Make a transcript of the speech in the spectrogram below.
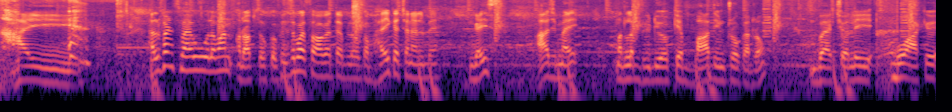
हाय। हेलो फ्रेंड्स, मैं हूँ उलमान और आप सबको फिर से बार स्वागत है आप लोगों का भाई का चैनल में। गाइस आज मैं मतलब वीडियो के बाद इंट्रो कर रहा हूँ। वो एक्चुअली वो आके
